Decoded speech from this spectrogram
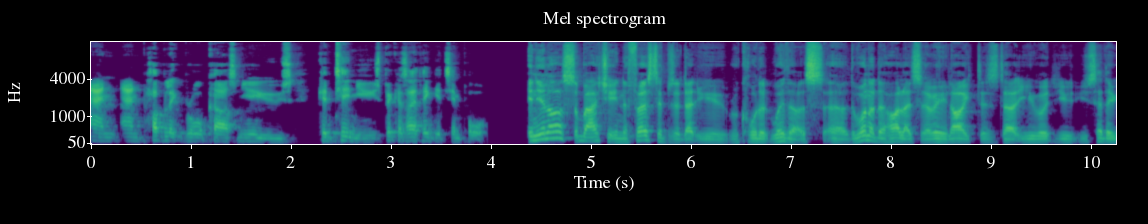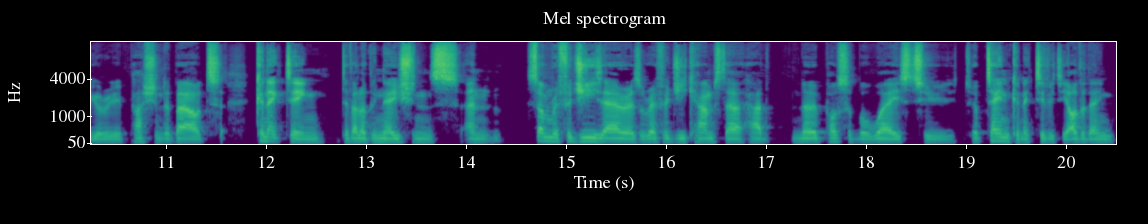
and and public broadcast news continues because I think it's important. In your last, well, actually, in the first episode that you recorded with us, uh, the one of the highlights I really liked is that you you you said that you're really passionate about connecting developing nations and some refugees areas or refugee camps that had no possible ways to to obtain connectivity other than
